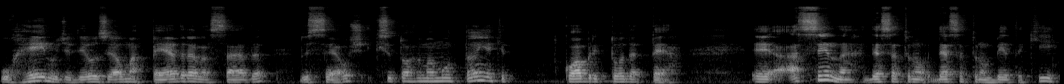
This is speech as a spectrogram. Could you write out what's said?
o reino de Deus é uma pedra lançada dos céus que se torna uma montanha que cobre toda a terra. É, a cena dessa, dessa trombeta aqui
